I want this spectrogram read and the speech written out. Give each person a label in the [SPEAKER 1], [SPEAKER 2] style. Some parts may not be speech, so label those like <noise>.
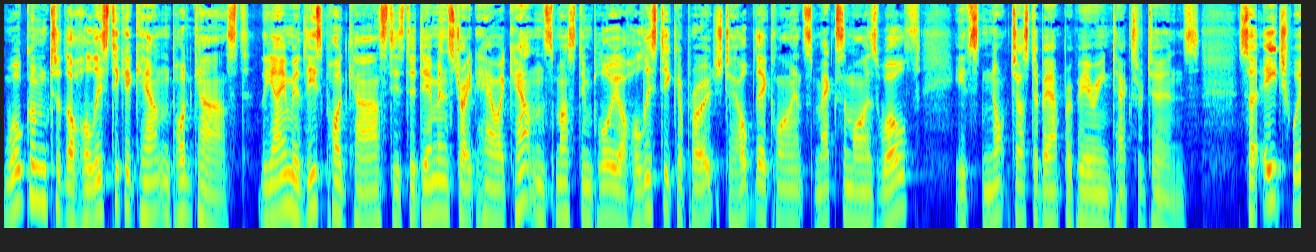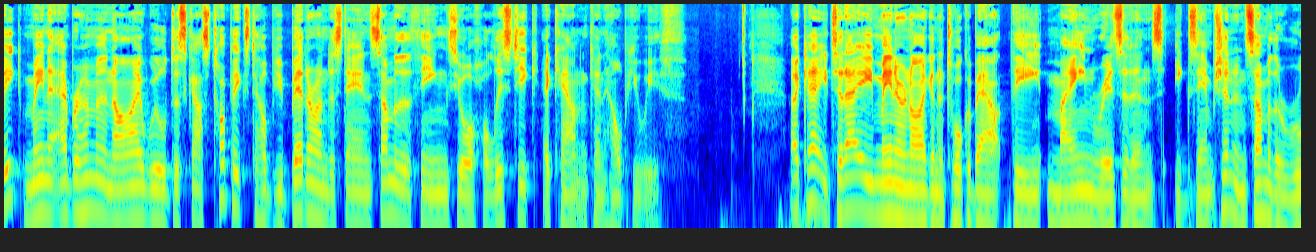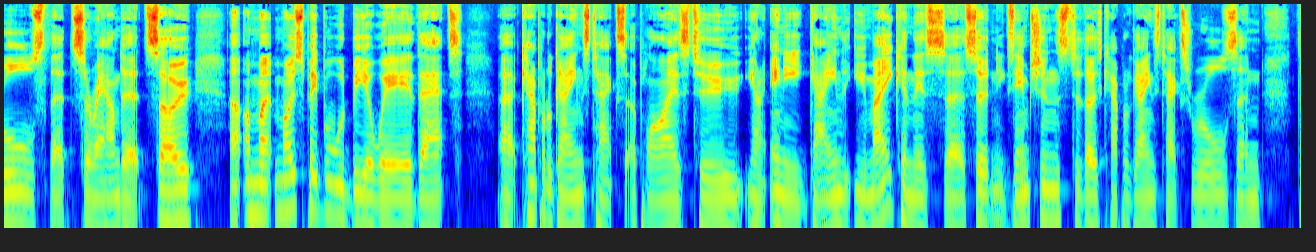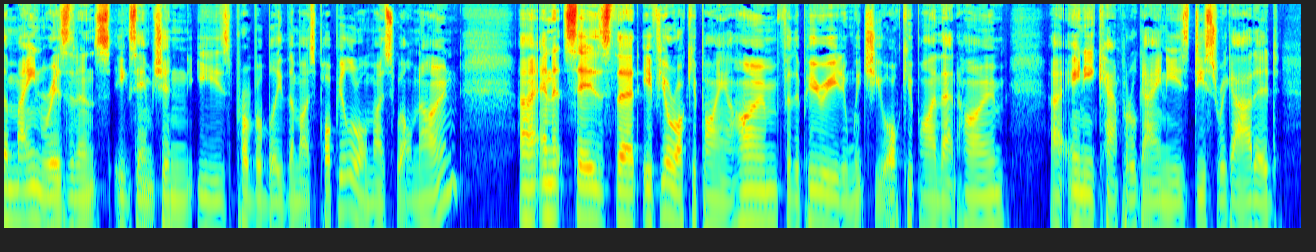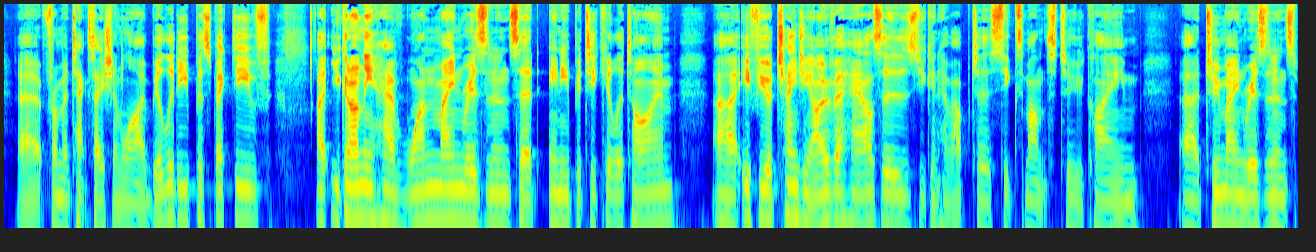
[SPEAKER 1] Welcome to the Holistic Accountant Podcast. The aim of this podcast is to demonstrate how accountants must employ a holistic approach to help their clients maximize wealth. It's not just about preparing tax returns. So each week, Mena Abraham and I will discuss topics to help you better understand some of the things your holistic accountant can help you with. Okay, today Mena and I are going to talk about the main residence exemption and some of the rules that surround it. So, uh, most people would be aware that uh, capital gains tax applies to you know any gain that you make, and there's uh, certain exemptions to those capital gains tax rules. And the main residence exemption is probably the most popular or most well known. Uh, and it says that if you're occupying a home for the period in which you occupy that home, uh, any capital gain is disregarded uh, from a taxation liability perspective. Uh, you can only have one main residence at any particular time. Uh, if you're changing over houses, you can have up to six months to claim uh, two main residence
